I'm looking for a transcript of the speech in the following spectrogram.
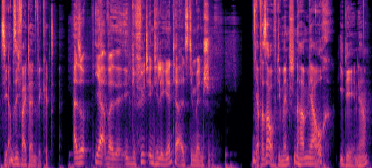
sie haben sich weiterentwickelt. Also, ja, aber äh, gefühlt intelligenter als die Menschen. Ja, pass auf, die Menschen haben ja auch Ideen, ja?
